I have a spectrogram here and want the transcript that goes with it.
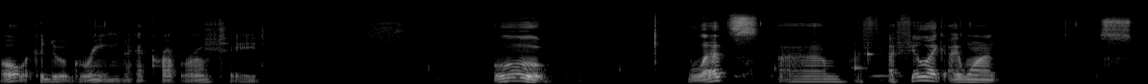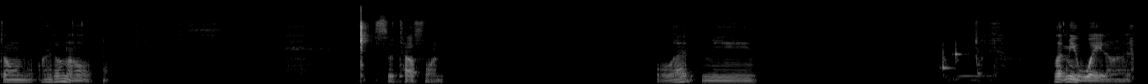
Oh, I could do a green. I got crop rotate. Ooh. Let's, um, I, feel like I want stone, I don't know. It's a tough one let me let me wait on it,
